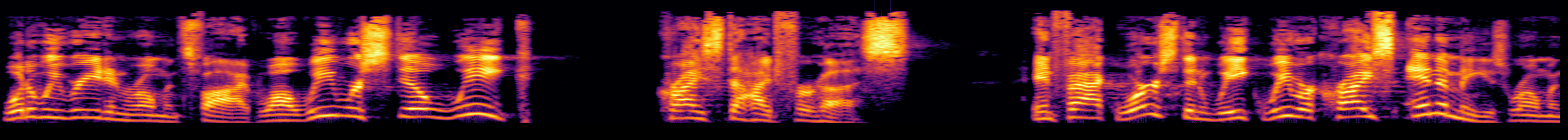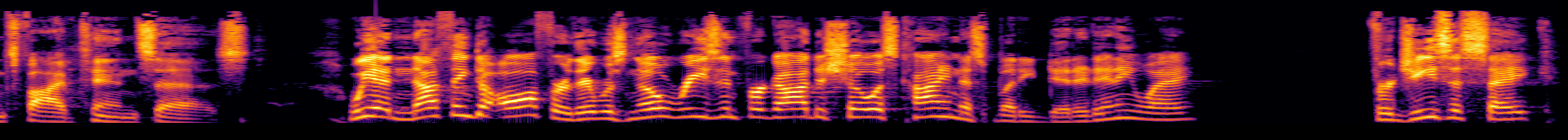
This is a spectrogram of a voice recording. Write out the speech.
What do we read in Romans 5? While we were still weak, Christ died for us. In fact, worse than weak, we were Christ's enemies, Romans 5:10 says. We had nothing to offer. There was no reason for God to show us kindness, but he did it anyway. For Jesus' sake.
